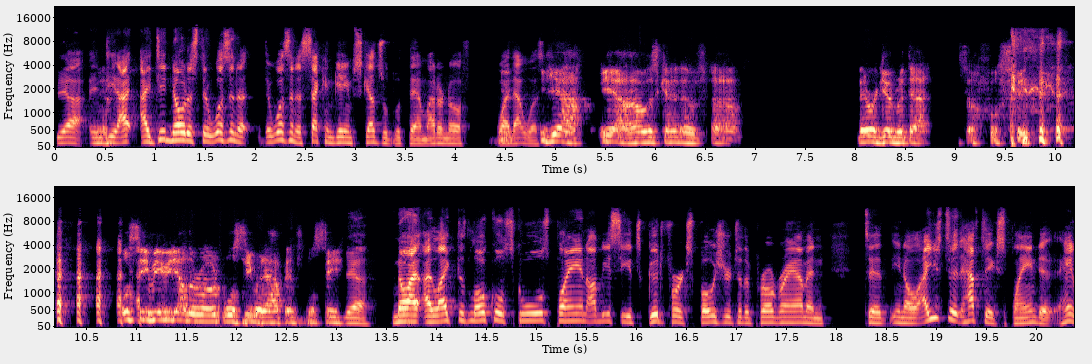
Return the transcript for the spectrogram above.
Yeah, indeed. Yeah. I, I did notice there wasn't a there wasn't a second game scheduled with them. I don't know if why that was. Yeah, yeah. I was kind of uh, they were good with that. So we'll see. we'll see. Maybe down the road, we'll see what happens. We'll see. Yeah. No, I, I like the local schools playing. Obviously, it's good for exposure to the program and to you know. I used to have to explain to hey,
